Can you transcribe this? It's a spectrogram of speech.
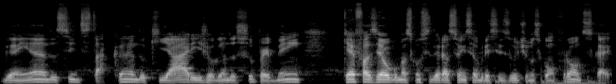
ganhando, se destacando, Chiari jogando super bem. Quer fazer algumas considerações sobre esses últimos confrontos, Caio?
